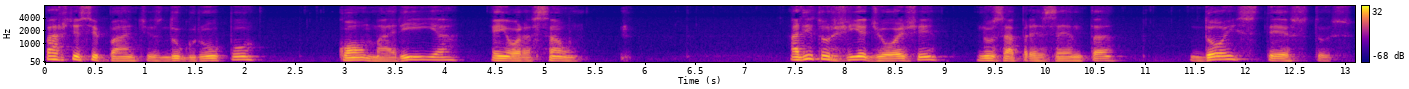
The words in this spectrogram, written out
participantes do grupo Com Maria em Oração. A liturgia de hoje nos apresenta dois textos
